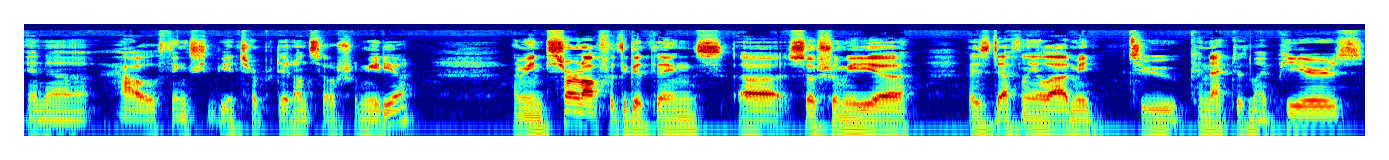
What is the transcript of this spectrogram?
in uh, how things can be interpreted on social media. I mean, start off with the good things, uh, social media has definitely allowed me to connect with my peers,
